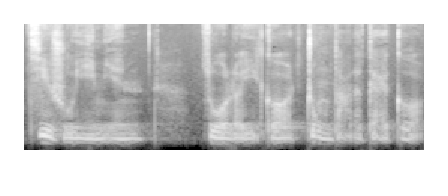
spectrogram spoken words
技术移民做了一个重大的改革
